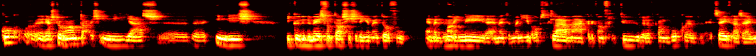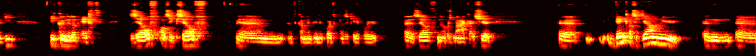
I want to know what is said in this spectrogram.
kok, een restaurant, Thuis-India's, eh, eh, Indisch, die kunnen de meest fantastische dingen met tofu. En met het marineren en met de manier waarop ze het klaarmaken. Dat kan frituren, dat kan wokken, et cetera zijn. Die, die kunnen dat echt. Zelf, als ik zelf, ehm, dat kan ik binnenkort wel eens een keer voor je eh, zelf nog eens maken. Als je, eh, ik denk als ik jou nu een eh,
